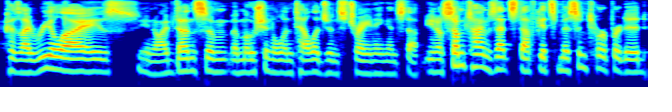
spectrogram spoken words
because I realize, you know, I've done some emotional intelligence training and stuff. You know, sometimes that stuff gets misinterpreted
